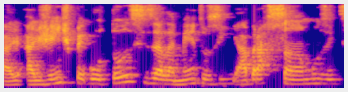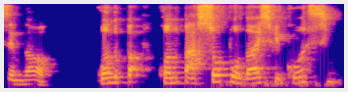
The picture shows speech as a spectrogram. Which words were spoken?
A, a gente pegou todos esses elementos e abraçamos e dizendo, ó, quando, quando passou por nós ficou assim.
